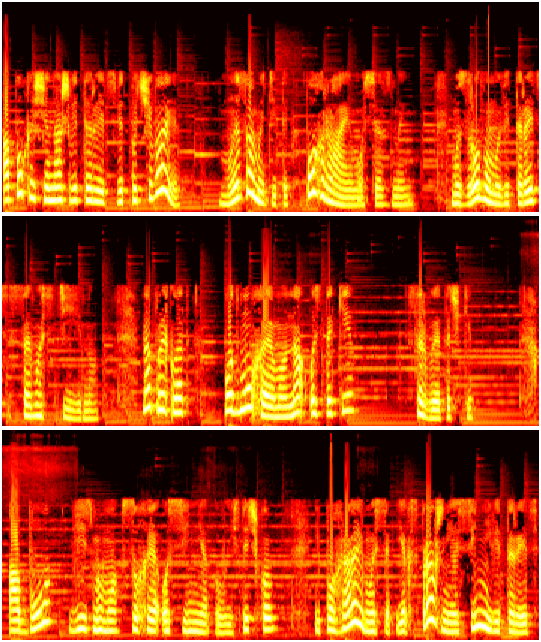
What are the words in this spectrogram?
А поки що наш вітерець відпочиває, ми з вами, діти, пограємося з ним. Ми зробимо вітерець самостійно. Наприклад, подмухаємо на ось такі серветочки. Або візьмемо сухе осіннє листячко і пограємося, як справжній осінній вітерець,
